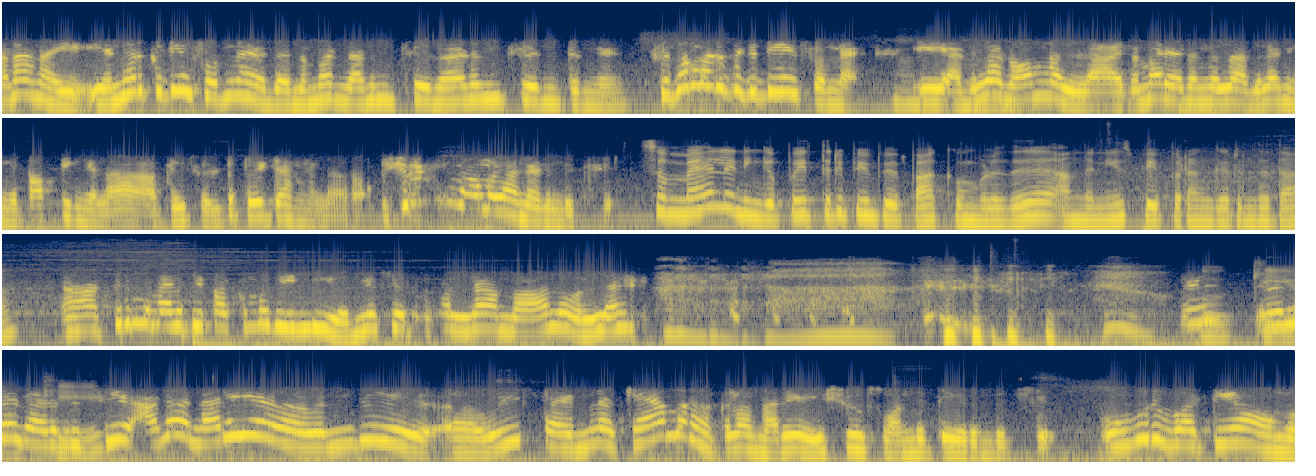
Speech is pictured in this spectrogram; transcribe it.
ஆனா நான் எல்லாருக்கிட்டயும் சொன்னேன். அது அந்த மாதிரி நடந்துச்சு நடந்துச்சுன்ட்டுன்னு. சிதம்பரத்துக்கிட்டயே சொன்னேன். ஏய் அதெல்லாம் நார்மல்லா இந்த மாதிரி இடங்கள்ல அதெல்லாம் நீங்க பாப்பீங்களா? அப்படின்னு சொல்லிட்டு போயிட்டாங்க எல்லாரும் ஷூட்டிங் நார்மலா நடந்துச்சு. ஸோ மேலே நீங்கள் போய் திருப்பி போய் பார்க்கும் பொழுது அந்த நியூஸ் பேப்பர் அங்கே இருந்ததா? திரும்ப மேல போய் பார்க்கும்போது இல்லையே நியூஸ் பேப்பரும் இல்ல அந்த ஆளும் இல்ல. இதெல்லாம் நடந்துச்சு. ஆனா நிறைய வந்து உயிர் டைம்ல கேமராக்கெல்லாம் நிறைய இஷ்யூஸ் வந்துட்டே இருந்துச்சு. ஒவ்வொரு வாட்டியும் அவங்க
